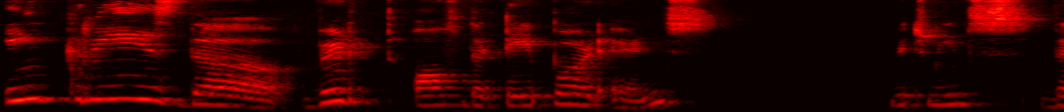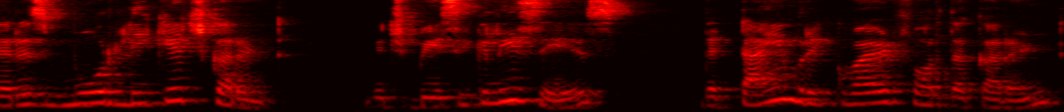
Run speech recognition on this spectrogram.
increase the width of the tapered ends, which means there is more leakage current, which basically says the time required for the current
